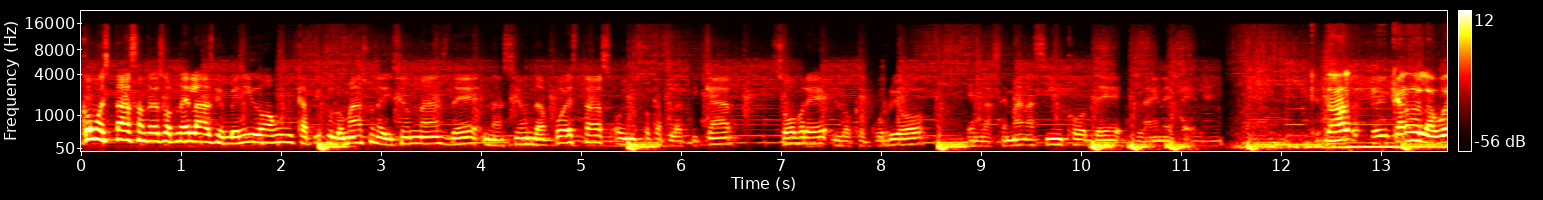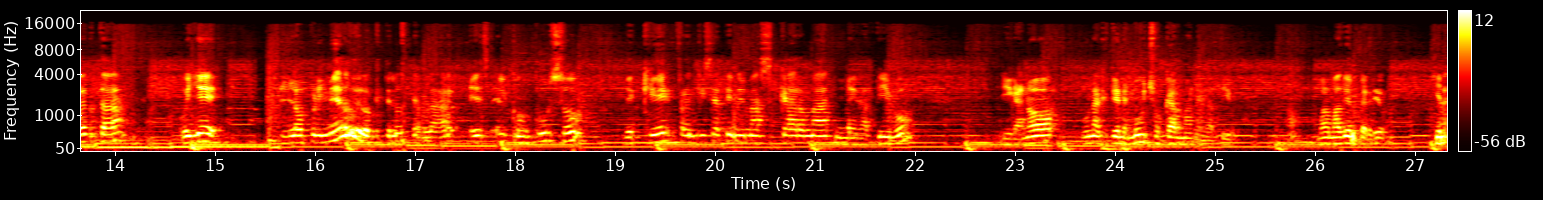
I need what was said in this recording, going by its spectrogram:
¿Cómo estás, Andrés Ornelas? Bienvenido a un capítulo más, una edición más de Nación de Apuestas. Hoy nos toca platicar sobre lo que ocurrió en la semana 5 de la NFL. ¿Qué tal, Ricardo de la Huerta? Oye, lo primero de lo que tenemos que hablar es el concurso de qué franquicia tiene más karma negativo y ganó una que tiene mucho karma negativo. ¿no? Bueno, más bien perdió. ¿Quién-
